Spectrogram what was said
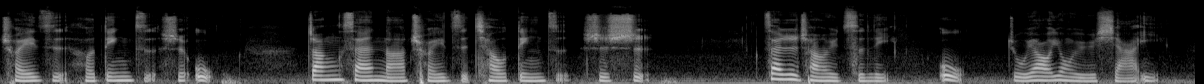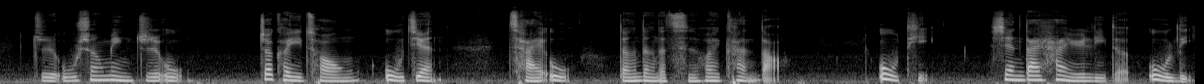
锤子和钉子是物。张三拿锤子敲钉子是事。在日常语词里，物主要用于狭义，指无生命之物。这可以从物件、财物等等的词汇看到物体。现代汉语里的物理，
